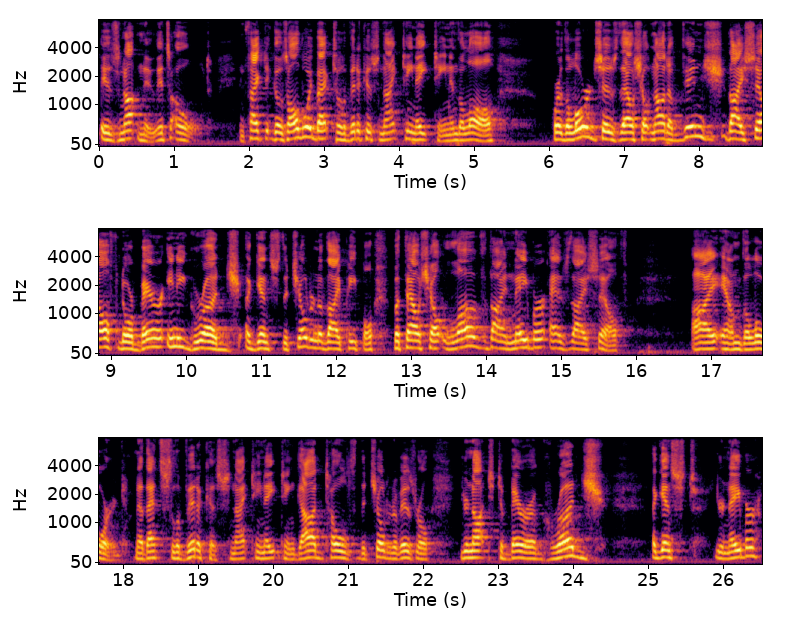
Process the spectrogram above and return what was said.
is not new, it's old. In fact, it goes all the way back to Leviticus 19:18 in the law, where the Lord says, Thou shalt not avenge thyself nor bear any grudge against the children of thy people, but thou shalt love thy neighbor as thyself. I am the Lord. Now that's Leviticus 19:18. God told the children of Israel, you're not to bear a grudge against your neighbor.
